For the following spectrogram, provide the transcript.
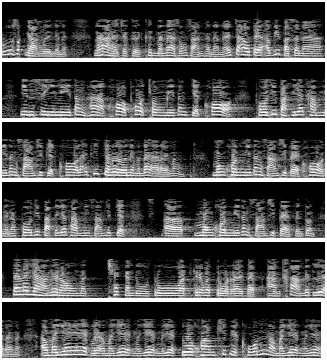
รู้สักอย่างเลยเนี่ยนะแล้วอะไรจะเกิดขึ้นมันน่าสงสารขนาดไหนจะเอาแต่อวิปัสนา อินทรีย์มีตั้งห้าข้อโพชฌงมีตั้งเจ็ดข้อ โพธิปัจจยธรรมมีตั้งสามสิบเจ็ดข้อ และไอ้ที่เจริญเนี่ยมันได้อะไรมั่งมงคลมีตั้งสามสิบแปดข้อเนี่ยนะโพธิปัจจยธรรมมีสามสิบเจ็ดมงคลมีตั้งสามสิบแปดเป็นต้น แต่ละอย่างเนี่ยเรามา เช็คกันดูตรวจเรียกว่าตรวจอะไรแบบอ่านค่าเม็ดเลือดอะนะเอามาแยกเลยเอามาแยกมาแยกมาแยกตัวความคิดเนี่ยค้นเอามาแยกมาแยก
